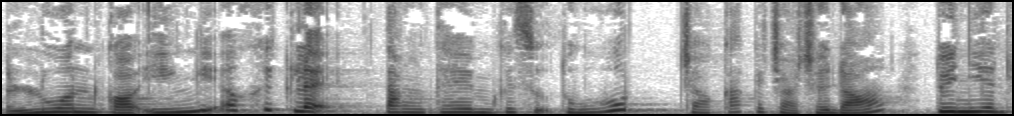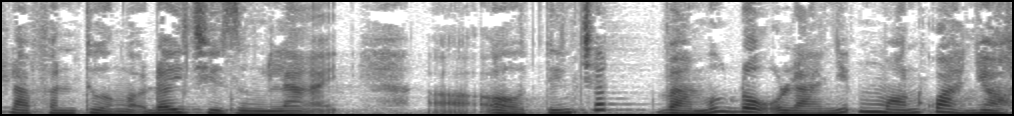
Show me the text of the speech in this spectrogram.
luôn có ý nghĩa khích lệ tăng thêm cái sự thu hút cho các cái trò chơi đó. Tuy nhiên là phần thưởng ở đây chỉ dừng lại à, ở tính chất và mức độ là những món quà nhỏ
